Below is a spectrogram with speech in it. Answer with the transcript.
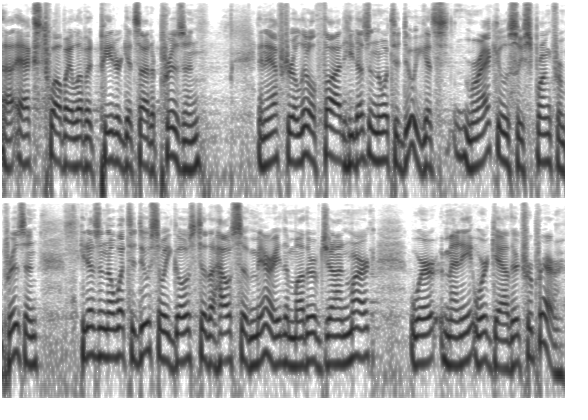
Uh, Acts 12, I love it. Peter gets out of prison, and after a little thought, he doesn't know what to do. He gets miraculously sprung from prison. He doesn't know what to do, so he goes to the house of Mary, the mother of John Mark, where many were gathered for prayer.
